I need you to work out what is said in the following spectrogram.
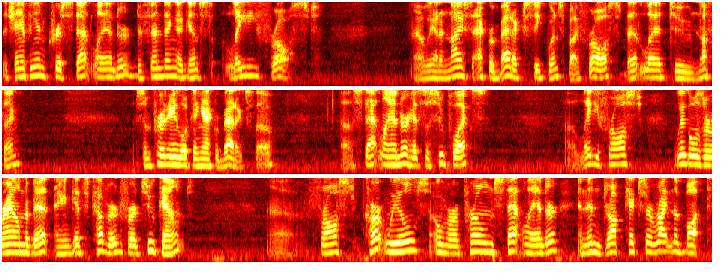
The champion Kris Statlander defending against Lady Frost. Uh, we had a nice acrobatic sequence by Frost that led to nothing. Some pretty looking acrobatics, though. Uh, Statlander hits a suplex. Uh, Lady Frost wiggles around a bit and gets covered for a two count. Uh, Frost cartwheels over a prone Statlander and then drop kicks her right in the butt.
